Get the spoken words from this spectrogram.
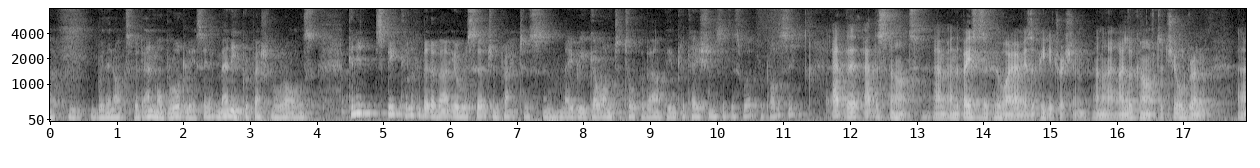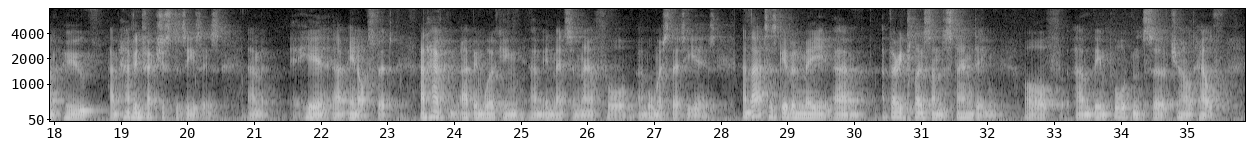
within Oxford and more broadly, so you have many professional roles. Can you speak a little bit about your research and practice and maybe go on to talk about the implications of this work for policy? At the, at the start, um, and the basis of who I am is a paediatrician, and I, I look after children um, who um, have infectious diseases um, here um, in Oxford and have uh, been working um, in medicine now for almost 30 years. And that has given me um, a very close understanding of um, the importance of child health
